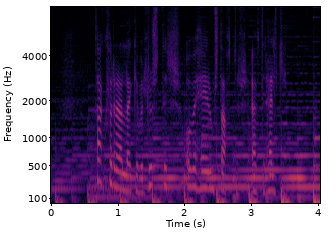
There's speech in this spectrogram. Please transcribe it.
Takk fyrir að leggja við hlustir og við heyrumst aftur eftir helgi.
